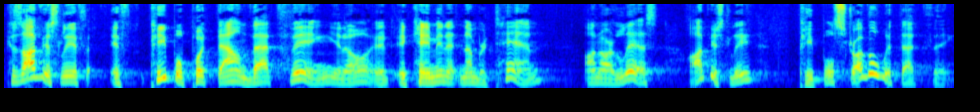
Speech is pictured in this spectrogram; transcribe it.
Because obviously, if, if people put down that thing, you know, it, it came in at number 10 on our list, obviously people struggle with that thing.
